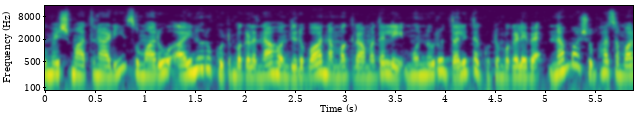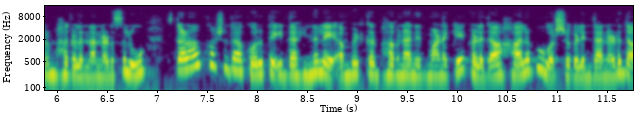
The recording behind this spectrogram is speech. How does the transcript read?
ಉಮೇಶ್ ಮಾತನಾಡಿ, ಸುಮಾರು ಐನೂರು ಕುಟುಂಬಗಳನ್ನು ಹೊಂದಿರುವ ನಮ್ಮ ಗ್ರಾಮದಲ್ಲಿ ಮುನ್ನೂರು ದಲಿತ ಕುಟುಂಬಗಳಿವೆ. ನಮ್ಮ ಶುಭ ಸಮಾರಂಭಗಳನ್ನು ನಡೆಸಲು ಸ್ಥಳಾವಕಾಶದ ಕೊರತೆ ಇದ್ದ ಹಿನ್ನೆಲೆ ಅಂಬೇಡ್ಕರ್ ಭವನ ನಿರ್ಮಾಣಕ್ಕೆ ಕಳೆದ ಹಲವು ವರ್ಷಗಳಿಂದ ನಡೆದ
